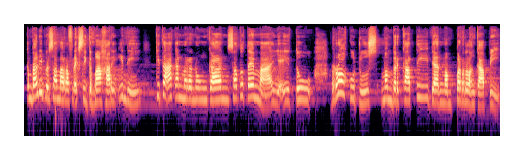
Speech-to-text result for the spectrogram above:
Kembali bersama refleksi gemah hari ini, kita akan merenungkan satu tema yaitu Roh Kudus memberkati dan memperlengkapi.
